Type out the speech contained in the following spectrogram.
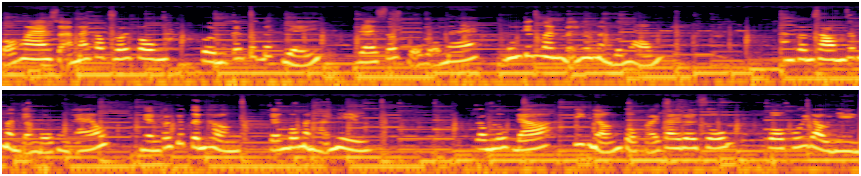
Phổ hoa xõa mái tóc rối tung, cười một cách tức đắc dĩ, ra sức vỗ vỗ má, muốn chứng minh bản thân mình vững ổn. Ăn cơm xong giúp mình chọn bộ quần áo, nhìn có chút tinh thần, tránh bố mình hỏi nhiều. Trong lúc đó, chiếc nhẫn tuột khỏi tay rơi xuống, cô cúi đầu nhìn,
